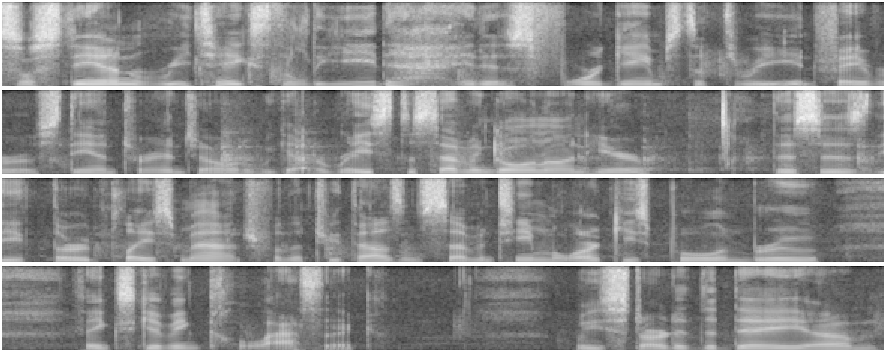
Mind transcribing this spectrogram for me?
So Stan retakes the lead. It is four games to three in favor of Stan Tourangeau. We got a race to seven going on here. This is the third place match for the 2017 Malarkey's Pool and Brew Thanksgiving Classic. We started the day um,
